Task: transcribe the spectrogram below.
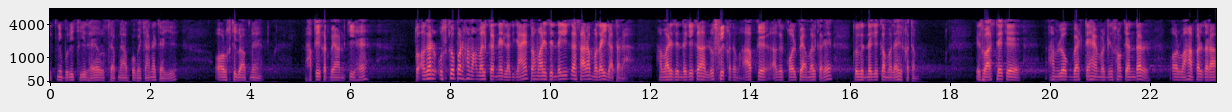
इतनी बुरी चीज़ है और उससे अपने आप को बचाना चाहिए और उसकी जो आपने हकीकत बयान की है तो अगर उसके ऊपर हम अमल करने लग जाएँ तो हमारी ज़िंदगी का सारा मज़ा ही जाता रहा। हमारी ज़िंदगी का लुत्फ ही ख़त्म। आपके अगर कॉल पे अमल करें तो ज़िंदगी का मज़ा ही ख़त्म। इस वास्ते कि हम लोग बैठते हैं मजलिसों के अंदर और वहाँ पर ज़रा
